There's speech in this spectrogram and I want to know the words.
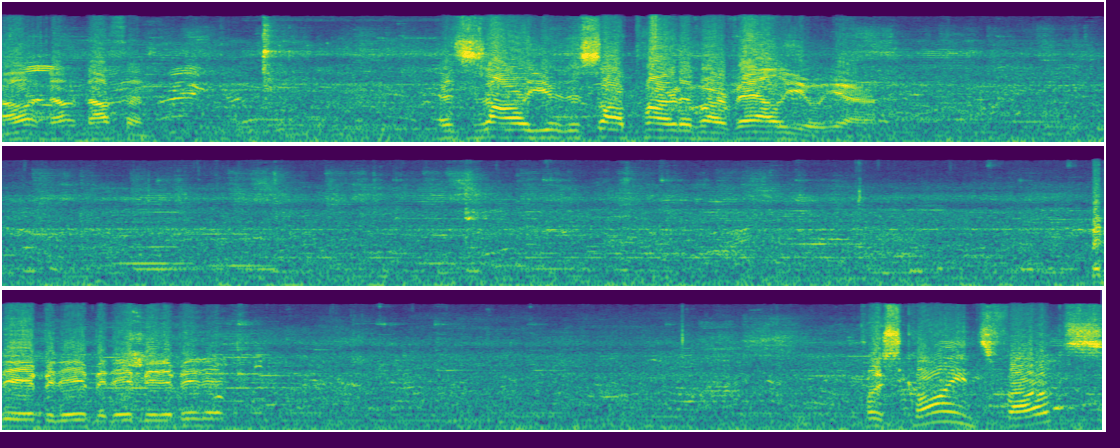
Oh no, nothing. This is all you. This is all part of our value here. Push coins, folks.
